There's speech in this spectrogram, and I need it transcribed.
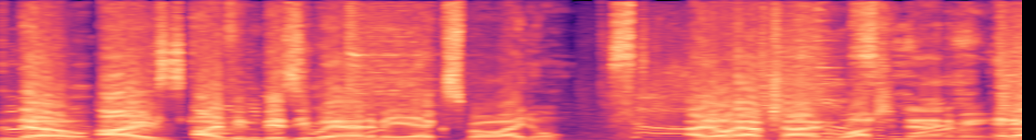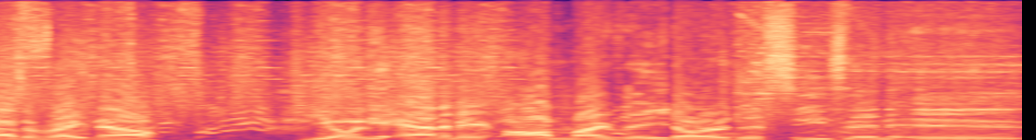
No, I've I've been busy with Anime Expo. I don't I don't have time to watch an anime. And as of right now, the only anime on my radar this season is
